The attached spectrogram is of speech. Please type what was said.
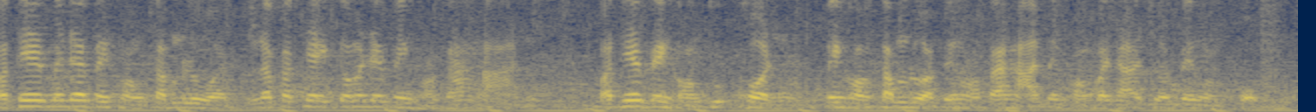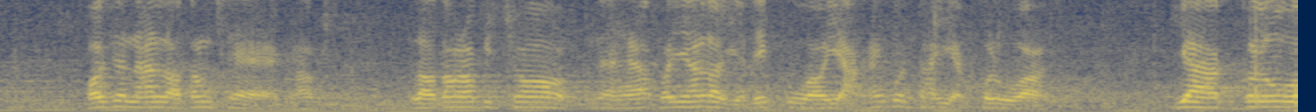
ประเทศไม่ได้เป็นของตำรวจ และประเทศก็ไม่ได้เป็นของทหาร ประเทศเป็นของทุกคน เป็นของตำรวจเป็นของทหารเป็นของประชาชนเป็นของผม เพราะฉะนั้นเราต้องแชร์ครับ เราต้องรับผิดชอบนะฮะเพราะฉะนั้นเราอย่าได้กลัวอยากให้คนไทยอย่ากกลัว อย่ากกลัว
